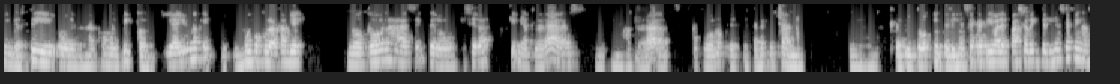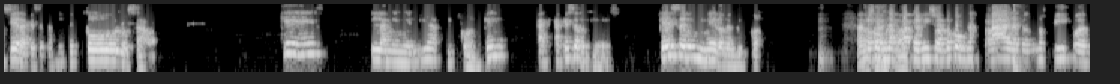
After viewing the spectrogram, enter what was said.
invertir o de ganar con el Bitcoin. Y hay una que es muy popular también. No todas las hacen, pero quisiera que me aclararas, nos aclararas a todos los que están escuchando. Repito, inteligencia creativa, el espacio de inteligencia financiera que se transmite todos los sábados. ¿Qué es la minería Bitcoin? ¿Qué, a, qué se refiere eso? ¿Qué es ser un minero del Bitcoin? Ando con unas permiso, ando con unas palas, con unos picos,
